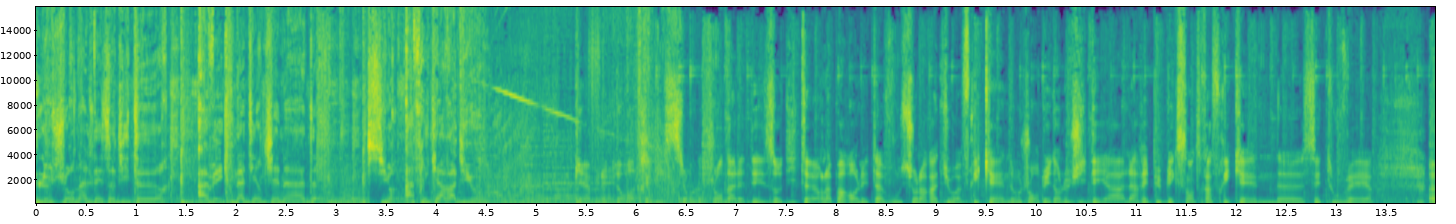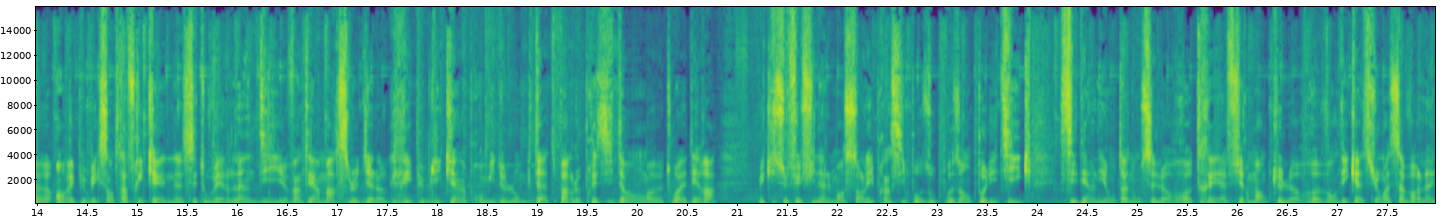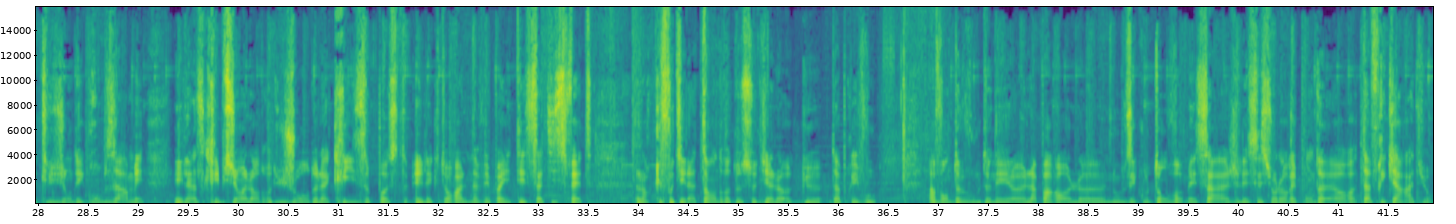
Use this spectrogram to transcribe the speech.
Le journal des auditeurs avec Nadir Djenad sur Africa Radio. Bienvenue dans votre émission Le Journal des Auditeurs. La parole est à vous sur la radio africaine. Aujourd'hui dans le JDA, la République centrafricaine euh, s'est ouvert. Euh, en République centrafricaine s'est ouvert lundi 21 mars le dialogue républicain promis de longue date par le président euh, mais qui se fait finalement sans les principaux opposants politiques. Ces derniers ont annoncé leur retrait, affirmant que leurs revendications, à savoir l'inclusion des groupes armés et l'inscription à l'ordre du jour de la crise post-électorale, n'avaient pas été satisfaites. Alors que faut-il attendre de ce dialogue, d'après vous? Avant de vous donner euh, la parole, euh, nous écoutons vos messages laissés sur le répondeur d'Africa Radio.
